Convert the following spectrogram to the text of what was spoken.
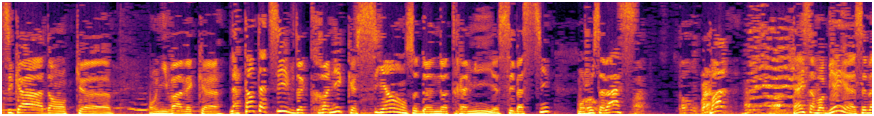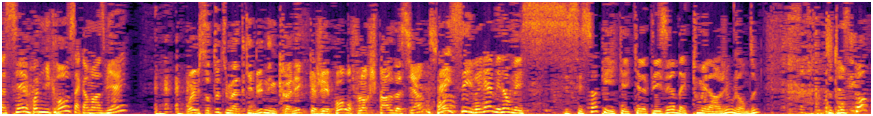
Fantastica, donc euh, on y va avec euh, la tentative de chronique science de notre ami Sébastien. Bonjour Sébastien. Ouais. Hey, ça va bien, euh, Sébastien? Pas de micro, ça commence bien? Oui, mais surtout, tu m'attribues une chronique que j'ai pas. Il va falloir que je parle de science. Hey, c'est vrai, mais non, mais c'est ça qui, qui- qui a le plaisir d'être tout mélangé aujourd'hui. Tu trouves pas?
